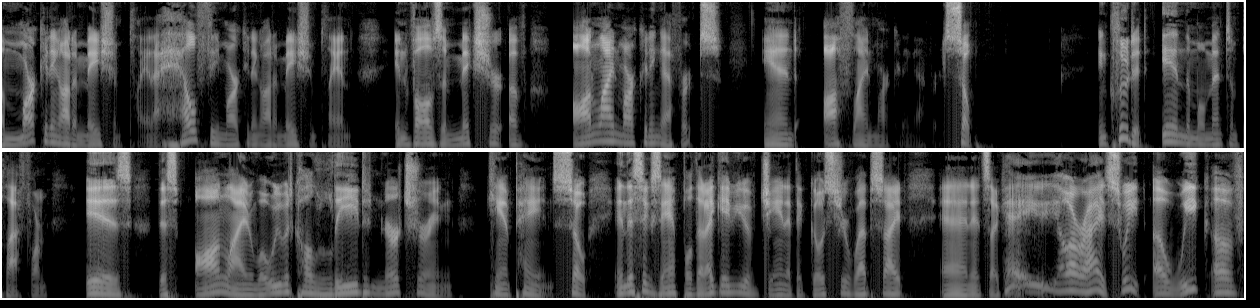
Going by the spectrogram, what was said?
a marketing automation plan, a healthy marketing automation plan, involves a mixture of online marketing efforts and offline marketing efforts. So, included in the Momentum platform is this online, what we would call lead nurturing campaigns. So, in this example that I gave you of Janet that goes to your website and it's like, hey, all right, sweet, a week of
